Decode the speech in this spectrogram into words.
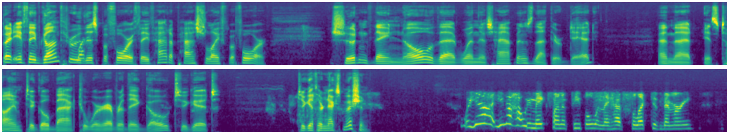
But if they've gone through What- this before, if they've had a past life before, shouldn't they know that when this happens that they're dead and that it's time to go back to wherever they go to get to get their next mission? Well, yeah, you know how we make fun of people when they have selective memory?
